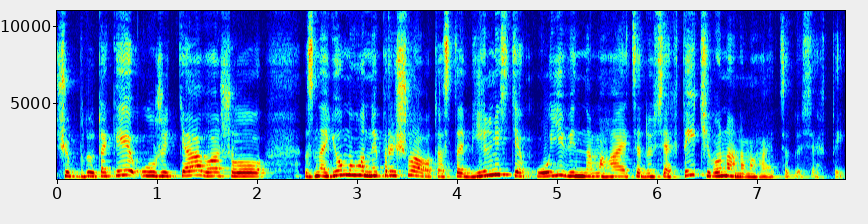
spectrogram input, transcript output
Щоб таки у життя вашого знайомого не прийшла ота стабільність, якої він намагається досягти, чи вона намагається досягти.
